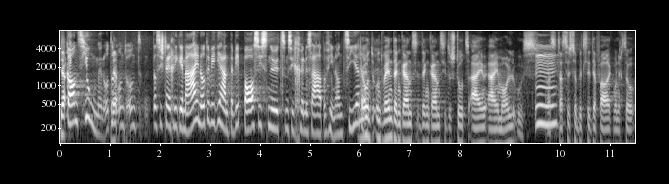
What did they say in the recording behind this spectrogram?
Ja. Die ganz Jungen, oder? Ja. Und, und das ist dann ein bisschen gemein, oder? Weil die haben dann wie die Basis nicht, um sich können selber finanzieren Ja, und, und wenn, dann sie, dann gehen sie den Sturz ein, einmal aus. Mhm. Also das ist so ein bisschen die Erfahrung, die ich so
